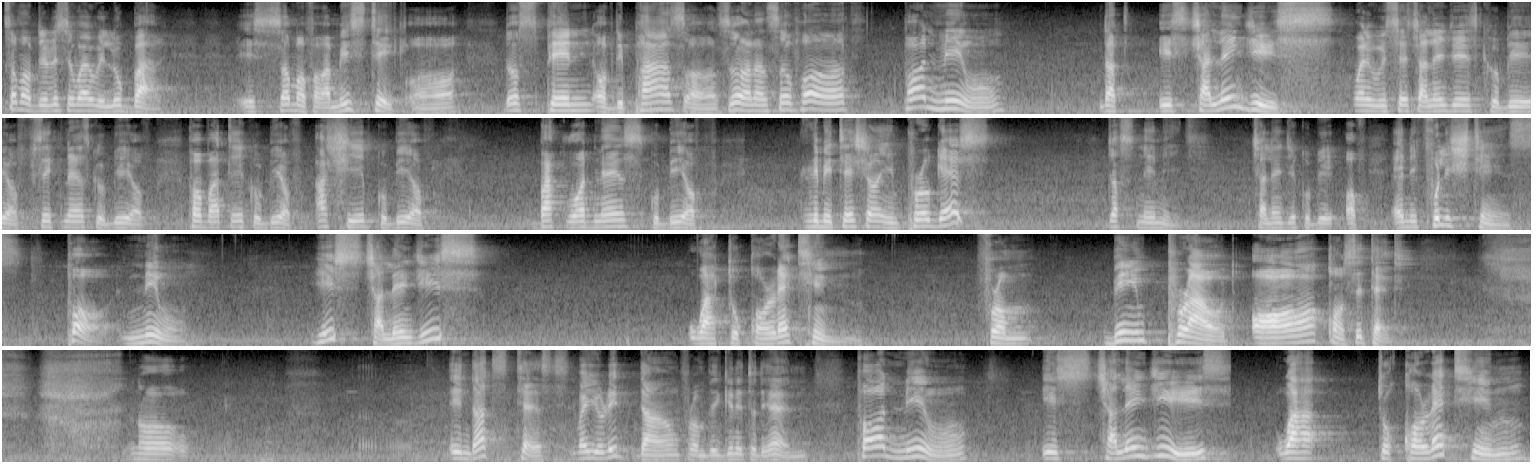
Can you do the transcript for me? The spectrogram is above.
Some of the reason why we look back is some of our mistake or those pain of the past or so on and so forth. Paul knew that his challenges, when we say challenges, could be of sickness, could be of poverty, could be of hardship, could be of backwardness, could be of limitation in progress. Just name it. Challenge could be of any foolish things. Paul knew his challenges were to correct him from being proud or conceited. You know, in that text, when you read down from beginning to the end, Paul knew his challenges were to correct him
